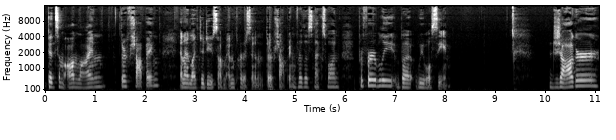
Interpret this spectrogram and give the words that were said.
did some online thrift shopping and I'd like to do some in-person thrift shopping for this next one, preferably, but we will see. Jogger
